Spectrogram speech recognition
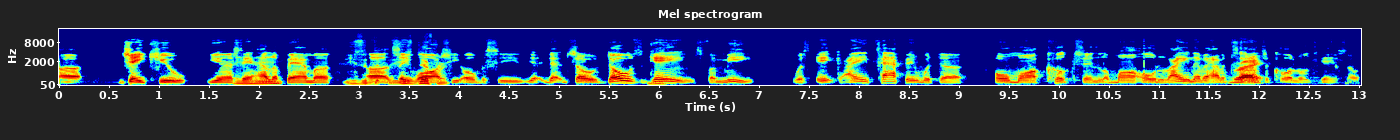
uh, JQ. You understand? Mm-hmm. Alabama. He's a, uh, Zay Wash, he oversees. Yeah, that, so those mm-hmm. games for me was it. I ain't tapping with the Omar Cooks and Lamar Odom. I ain't never have a chance right. to call those games. So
